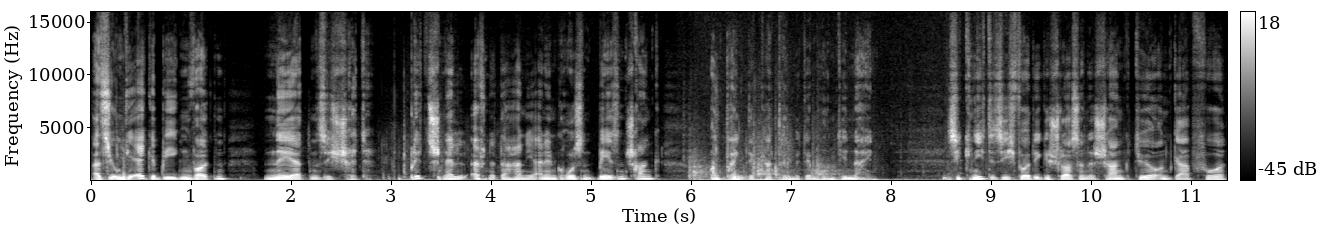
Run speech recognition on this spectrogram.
Als sie um die Ecke biegen wollten, näherten sich Schritte. Blitzschnell öffnete Hanni einen großen Besenschrank und drängte Katrin mit dem Hund hinein. Sie kniete sich vor die geschlossene Schranktür und gab vor,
